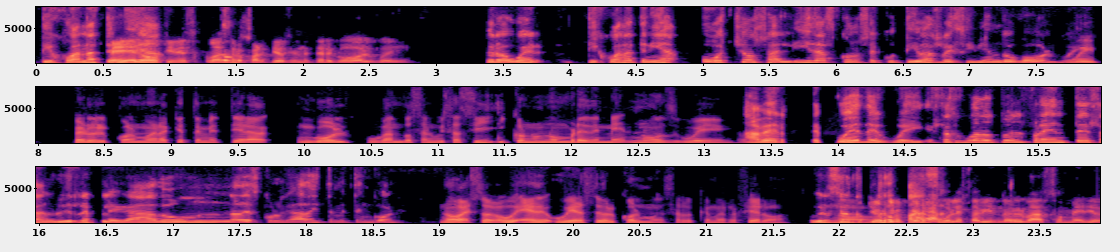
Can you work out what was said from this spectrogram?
Tijuana tenía. Pero tienes cuatro partidos sin meter gol, güey. Pero, güey, Tijuana tenía ocho salidas consecutivas recibiendo gol, güey. Güey, pero el colmo era que te metiera un gol jugando San Luis así y con un hombre de menos, güey. A sea, ver, te puede, güey. Estás jugando tú el frente, San Luis replegado, una descolgada y te meten gol. No, eso eh, hubiera sido el colmo, es a lo que me refiero. Hubiera sido No. el Yo creo que. Raúl está viendo el vaso medio.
